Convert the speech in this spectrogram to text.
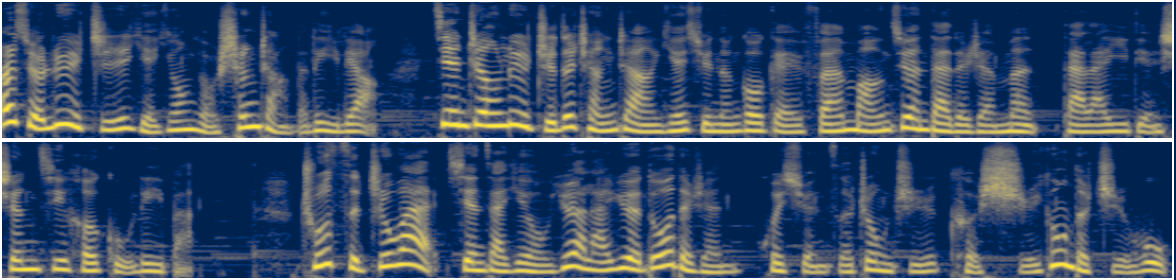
而且绿植也拥有生长的力量，见证绿植的成长，也许能够给繁忙倦怠的人们带来一点生机和鼓励吧。除此之外，现在也有越来越多的人会选择种植可食用的植物，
